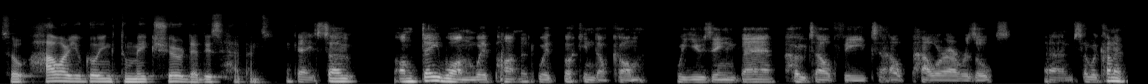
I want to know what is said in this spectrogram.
So, how are you going to make sure that this happens? Okay, so on day one, we're partnered with Booking.com. We're using their hotel feed to help power our results. Um, so, we're kind of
